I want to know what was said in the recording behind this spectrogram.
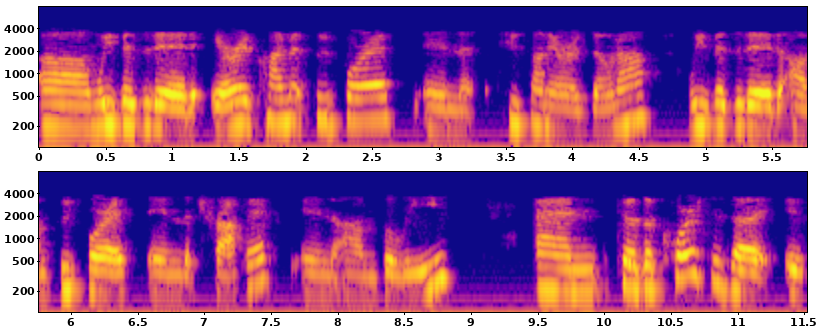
Um, we visited arid climate food forests in Tucson, Arizona. We visited um, food forests in the tropics in um, Belize. And so the course is a is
